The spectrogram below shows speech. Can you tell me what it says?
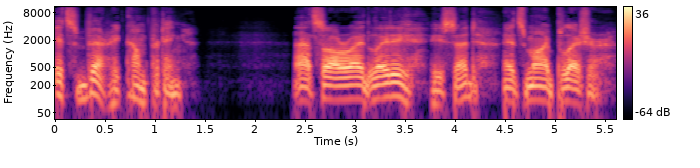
It's very comforting. That's all right, lady, he said. It's my pleasure.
